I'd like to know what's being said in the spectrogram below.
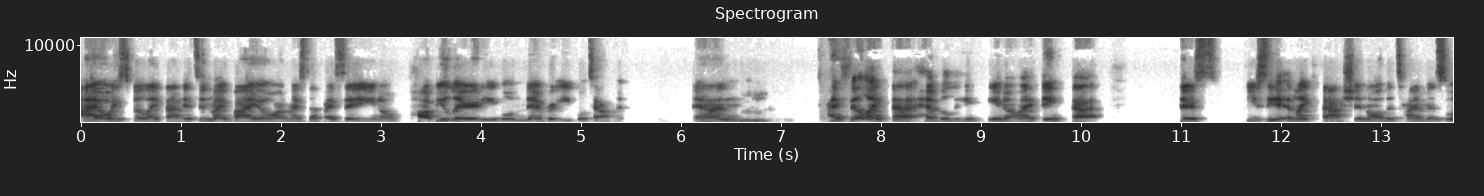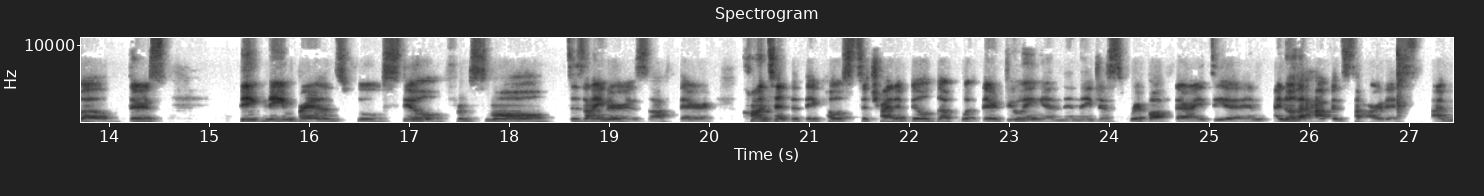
I always feel like that. It's in my bio on my stuff. I say, you know, popularity will never equal talent. And Mhm. I feel like that heavily. You know, I think that there's, you see it in like fashion all the time as well. There's big name brands who steal from small designers off their content that they post to try to build up what they're doing and then they just rip off their idea and i know that happens to artists i'm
